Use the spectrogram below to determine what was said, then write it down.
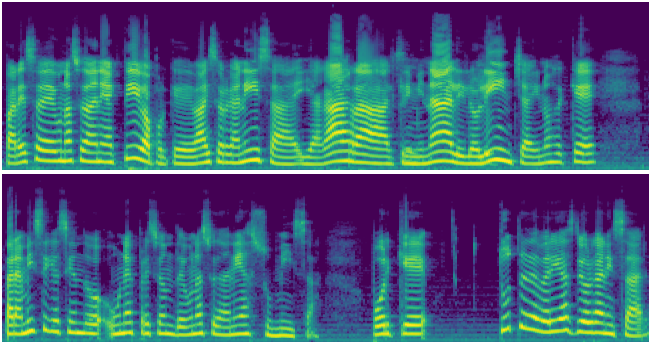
parece una ciudadanía activa porque va y se organiza y agarra al criminal y lo lincha y no sé qué. Para mí sigue siendo una expresión de una ciudadanía sumisa. Porque tú te deberías de organizar,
